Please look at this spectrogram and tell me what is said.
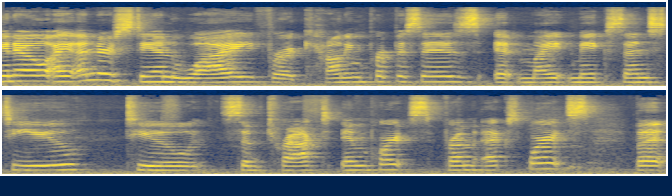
you know, I understand why, for accounting purposes, it might make sense to you to subtract imports from exports, but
